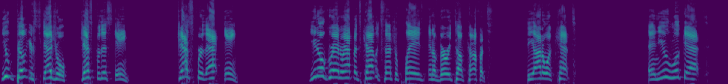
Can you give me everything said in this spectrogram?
you built your schedule just for this game, just for that game. You know, Grand Rapids Catholic Central plays in a very tough conference, the Ottawa Kent. And you look at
